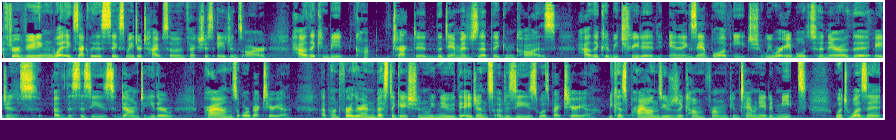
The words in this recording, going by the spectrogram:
After reviewing what exactly the six major types of infectious agents are, how they can be contracted, the damage that they can cause, how they could be treated, and an example of each, we were able to narrow the agents of this disease down to either prions or bacteria. Upon further investigation, we knew the agents of disease was bacteria because prions usually come from contaminated meats, which wasn't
